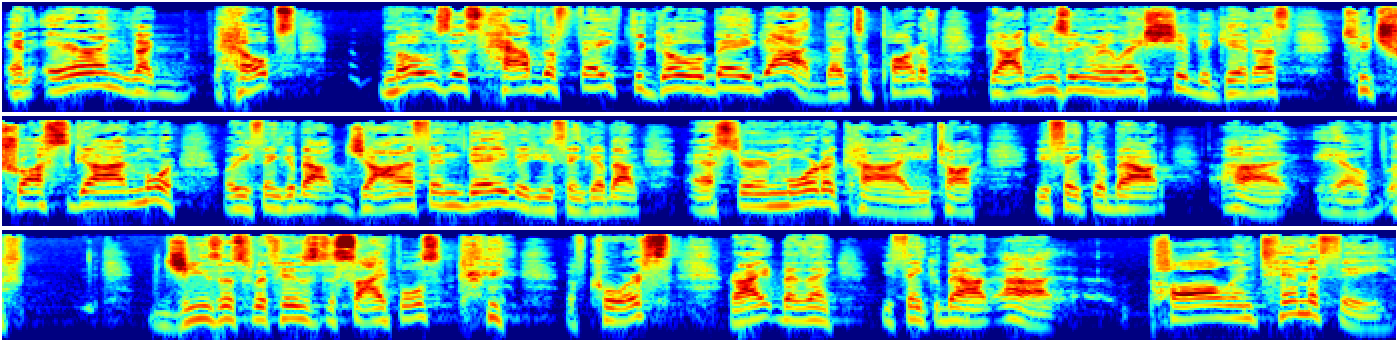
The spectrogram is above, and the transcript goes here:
And Aaron, like, helps Moses have the faith to go obey God. That's a part of God using relationship to get us to trust God more. Or you think about Jonathan, David. You think about Esther and Mordecai. You talk. You think about uh, you know Jesus with his disciples, of course, right? But then you think about uh, Paul and Timothy,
